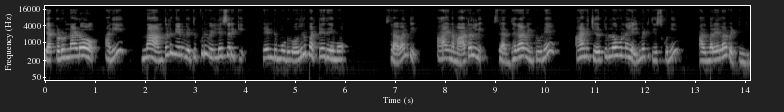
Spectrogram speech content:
ఎక్కడున్నాడో అని నా అంతటి నేను వెతుక్కుని వెళ్ళేసరికి రెండు మూడు రోజులు పట్టేదేమో. స్రవంతి ఆయన మాటల్ని శ్రద్ధగా వింటూనే ఆయన చేతుల్లో ఉన్న హెల్మెట్ తీసుకుని అల్మరేలా పెట్టింది.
